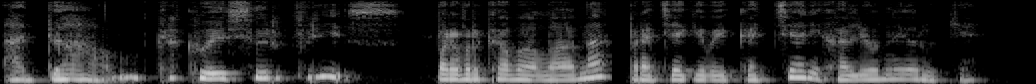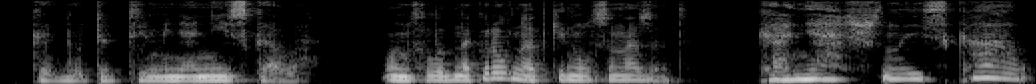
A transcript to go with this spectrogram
«Адам, какой сюрприз!» проворковала она, протягивая котяре холеные руки. «Как будто ты меня не искала». Он хладнокровно откинулся назад. «Конечно, искала.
